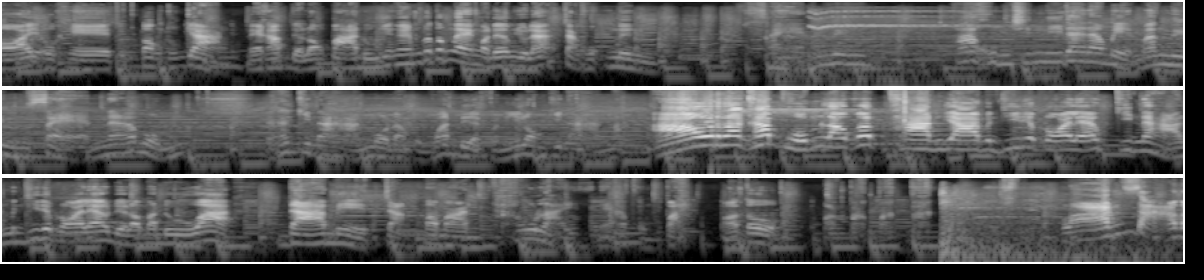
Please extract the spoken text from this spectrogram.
ร้อยโอเค ถูกต้องทุกอย่างนะครับเดี๋ยวลองปาดูยังไงมันก็ต้องแรงกว่าเดิมอยู่แล้วจาก 61แสนหนึ่งผ้าคลุมชิ้นนี้ได้ดาเมจมา1 0 0 0 0แสนนะครับผม แต่ถ้ากินอาหารหมดอะผมว่าเดือดกว่านี้ลองกินอาหารมาเอาละครับ ผมเราก็ทานยาเป็นที่เรียบร้อยแล้ว กินอาหารเป็นที่เรียบร้อยแล้วเดี๋ยวเรามาดูว่าดาเมจจะประมาณเท่าไหร่นะครับผมไปออโต้ปักปักปักปักล้านสาม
